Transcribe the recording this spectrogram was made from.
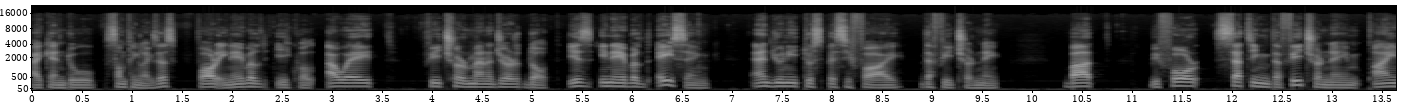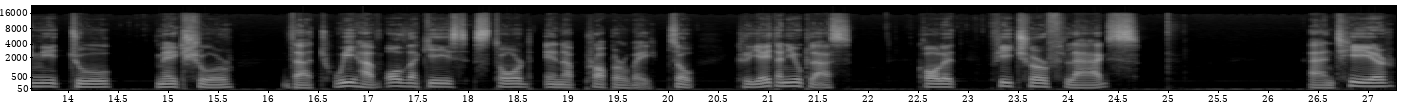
I can do something like this var enabled equal await feature manager dot is enabled async and you need to specify the feature name. But before setting the feature name, I need to make sure that we have all the keys stored in a proper way. So create a new class, call it feature flags. And here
